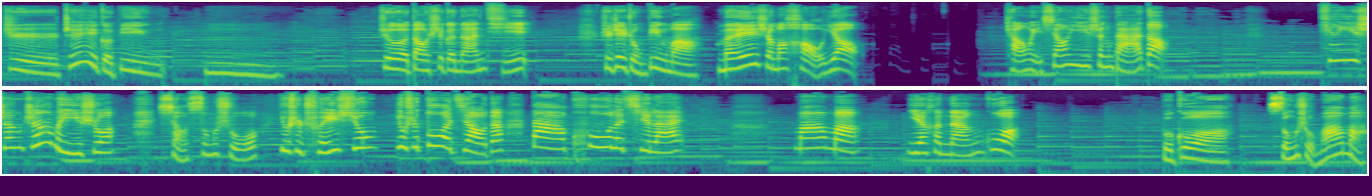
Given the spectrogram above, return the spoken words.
治这个病，嗯，这倒是个难题。治这种病嘛，没什么好药。”长尾肖医生答道。听医生这么一说，小松鼠又是捶胸又是跺脚的大哭了起来。妈妈也很难过。不过。松鼠妈妈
